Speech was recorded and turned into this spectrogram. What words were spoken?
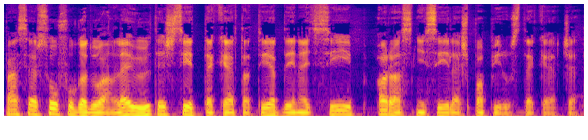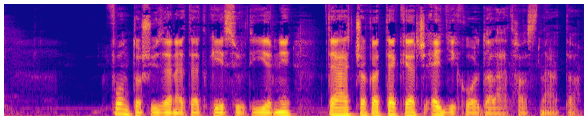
Pászer szófogadóan leült, és széttekert a térdén egy szép, arasznyi széles papírus tekercset. Fontos üzenetet készült írni, tehát csak a tekercs egyik oldalát használta.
